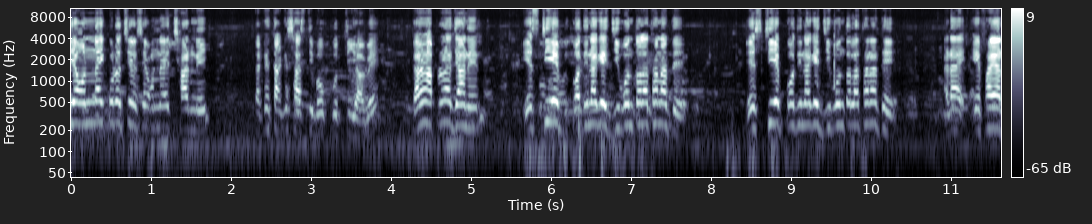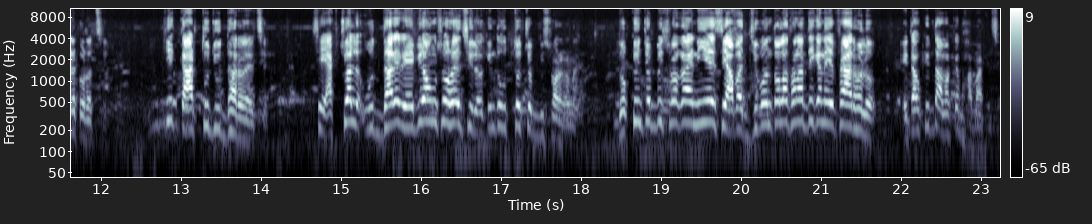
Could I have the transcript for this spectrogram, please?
যে অন্যায় করেছে, সে অন্যায়ের ছাড় নেই। তাকে তাকে শাস্তি ভোগ করতেই হবে। কারণ আপনারা জানেন এসটিএফ কদিন আগে জীবনতলা থানাতে এসটিএফ কদিন আগে জীবনতলা থানাতে একটা এফআইআর করেছে। কি কার্তুজ উদ্ধার হয়েছে। সেই অ্যাকচুয়াল উদ্ধারের এবি অংশ হয়েছিল, কিন্তু উত্তর চব্বিশ পরগনায়। দক্ষিণ চব্বিশ পরগনায় নিয়ে এসে আবার জীবনতলা থানাতে কেন এফআইআর হলো? এটাও কিন্তু আমাকে ভাবাচ্ছে।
